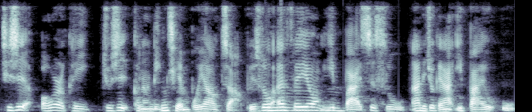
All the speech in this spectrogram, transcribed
其实偶尔可以就是可能零钱不要找，比如说哎嗯费用嗯。一百四十五，那你就给他一百五，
